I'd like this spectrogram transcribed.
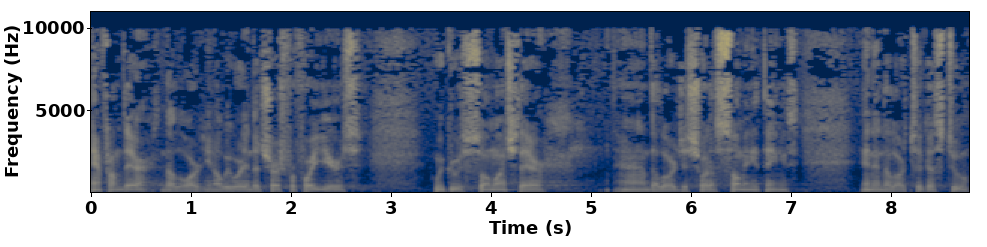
and from there, the Lord, you know, we were in the church for four years. We grew so much there. And the Lord just showed us so many things. And then the Lord took us to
